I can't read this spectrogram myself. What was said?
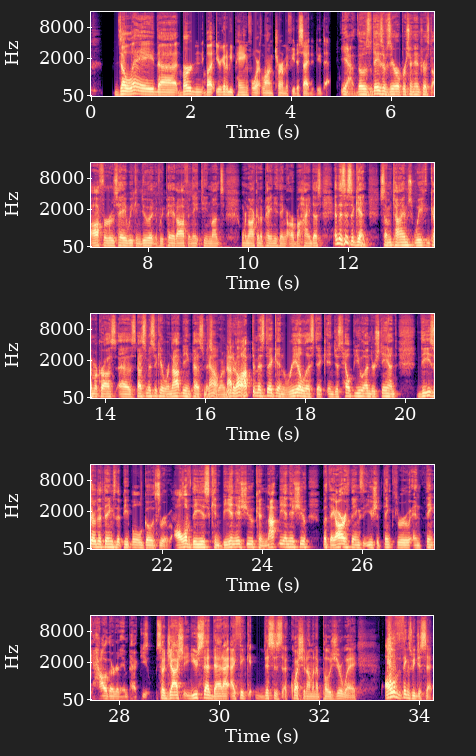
delay the burden, but you're going to be paying for it long term if you decide to do that. Yeah, those days of 0% interest offers, hey, we can do it. If we pay it off in 18 months, we're not going to pay anything, are behind us. And this is, again, sometimes we can come across as pessimistic here. We're not being pessimistic. No, not at all. Optimistic and realistic and just help you understand these are the things that people go through. All of these can be an issue, can not be an issue, but they are things that you should think through and think how they're going to impact you. So, Josh, you said that. I, I think this is a question I'm going to pose your way. All of the things we just said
